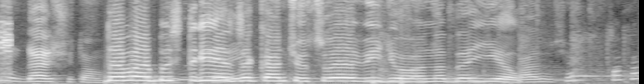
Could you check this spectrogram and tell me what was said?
Ну, дальше там. Давай быстрее заканчивай свое видео, надоел. Пока.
